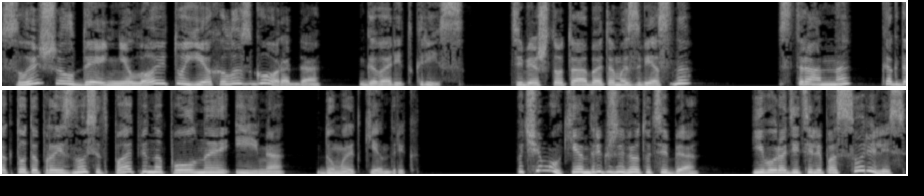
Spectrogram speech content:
«Слышал, Дэнни Ллойд уехал из города», — говорит Крис. «Тебе что-то об этом известно?» «Странно, когда кто-то произносит папина полное имя», — думает Кендрик. «Почему Кендрик живет у тебя? Его родители поссорились?»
